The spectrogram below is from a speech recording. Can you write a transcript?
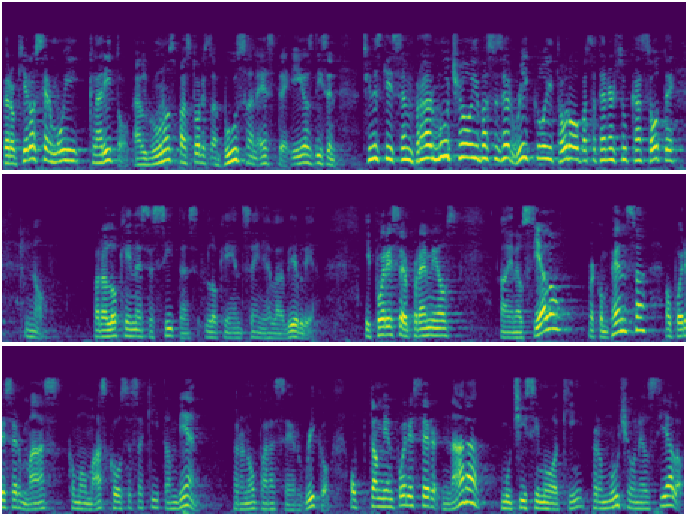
Pero quiero ser muy clarito. Algunos pastores abusan este. Ellos dicen, tienes que sembrar mucho y vas a ser rico y todo, vas a tener su casote. No. Para lo que necesitas, lo que enseña la Biblia. Y puede ser premios ah, en el cielo, recompensa, o puede ser más, como más cosas aquí también, pero no para ser rico. O también puede ser nada muchísimo aquí, pero mucho en el cielo.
